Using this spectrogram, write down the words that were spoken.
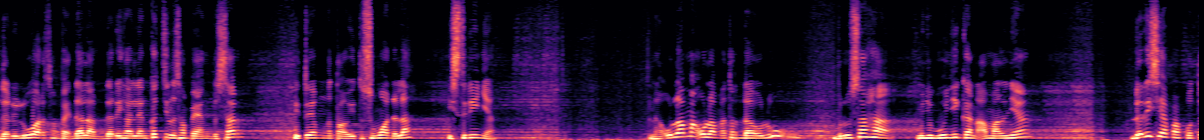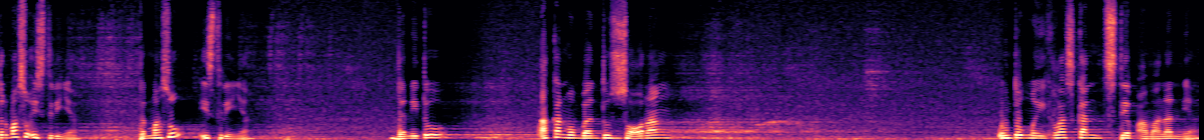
dari luar sampai dalam dari hal yang kecil sampai yang besar itu yang mengetahui itu semua adalah istrinya nah ulama-ulama terdahulu berusaha menyembunyikan amalnya dari siapa pun termasuk istrinya. Termasuk istrinya. Dan itu akan membantu seseorang untuk mengikhlaskan setiap amalannya.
